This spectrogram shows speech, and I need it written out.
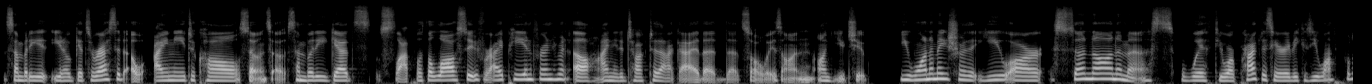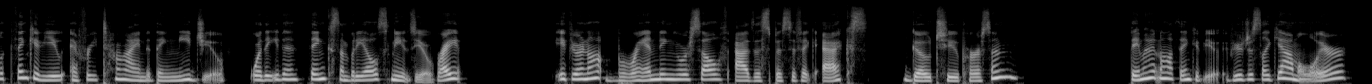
Somebody you know gets arrested. Oh i need to call so and so somebody gets slapped with a lawsuit for ip infringement. Oh i need to talk to that guy that that's always on on youtube you want to make sure that you are synonymous with your practice area because you want people to think of you every time that they need you or they even think somebody else needs you right if you're not branding yourself as a specific x go-to person they might not think of you if you're just like yeah i'm a lawyer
